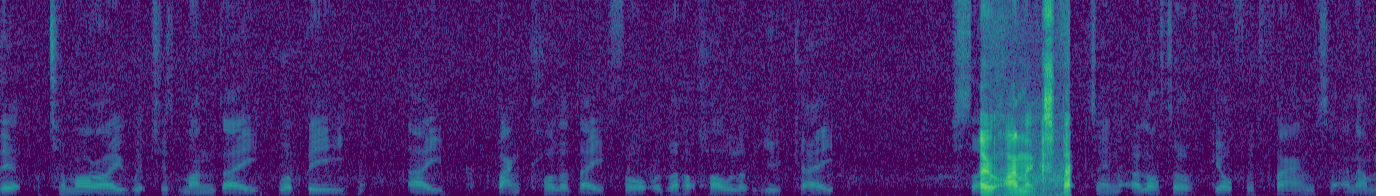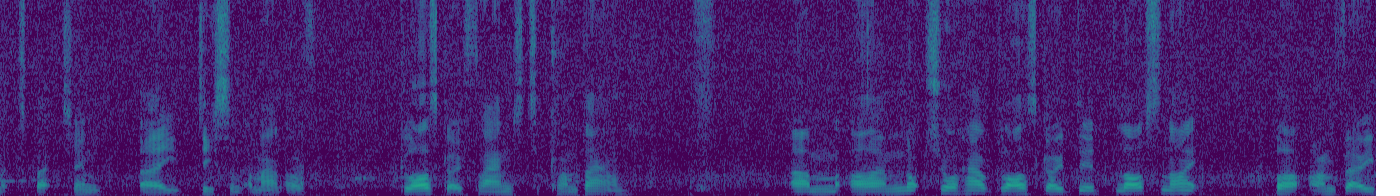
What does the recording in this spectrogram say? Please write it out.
the tomorrow, which is Monday, will be a bank holiday for the whole of UK. So I'm expecting a lot of Guildford fans, and I'm expecting a decent amount of Glasgow fans to come down. Um, I'm not sure how Glasgow did last night, but I'm very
